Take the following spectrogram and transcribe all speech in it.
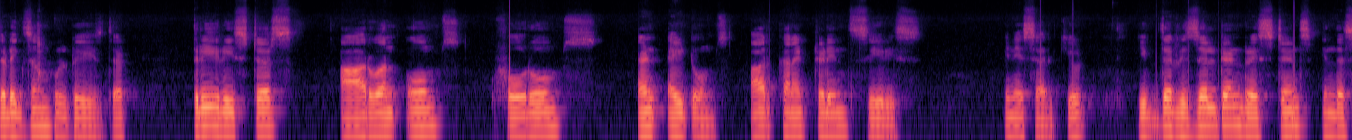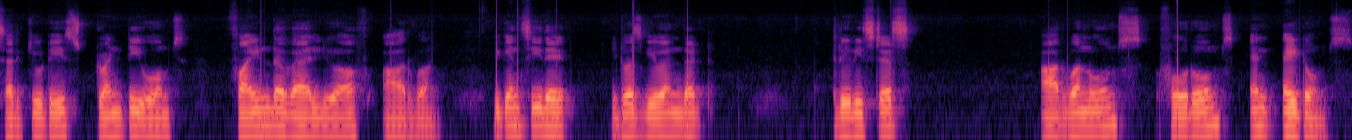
That example 2 is that three resistors R1 ohms, 4 ohms and 8 ohms are connected in series in a circuit. If the resultant resistance in the circuit is 20 ohms, find the value of R1. You can see that it was given that three resistors R1 ohms, 4 ohms and 8 ohms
